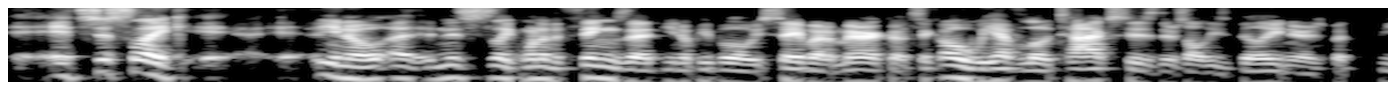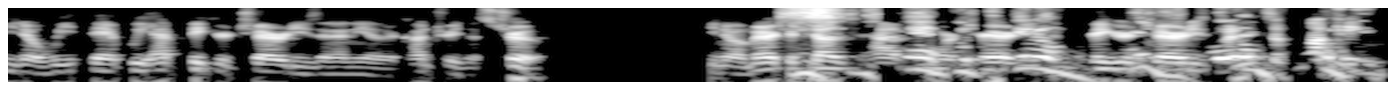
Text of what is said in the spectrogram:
it's just like eh, eh, you know uh, and this is like one of the things that you know people always say about america. It's like oh we have low taxes there's all these billionaires but you know we they, we have bigger charities than any other country. That's true you know, America does have yeah, more charities and bigger charities, but it's a fucking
